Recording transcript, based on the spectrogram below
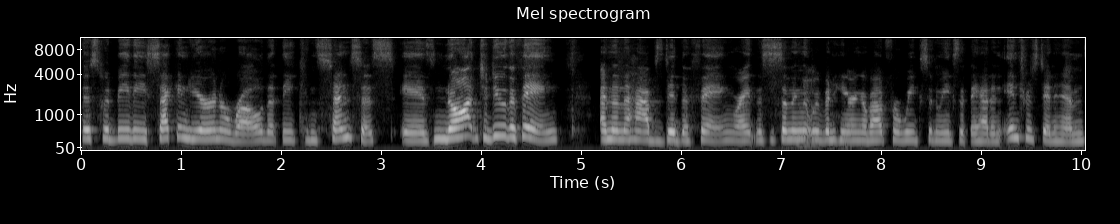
This would be the second year in a row that the consensus is not to do the thing. And then the Habs did the thing, right? This is something that we've been hearing about for weeks and weeks that they had an interest in him.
